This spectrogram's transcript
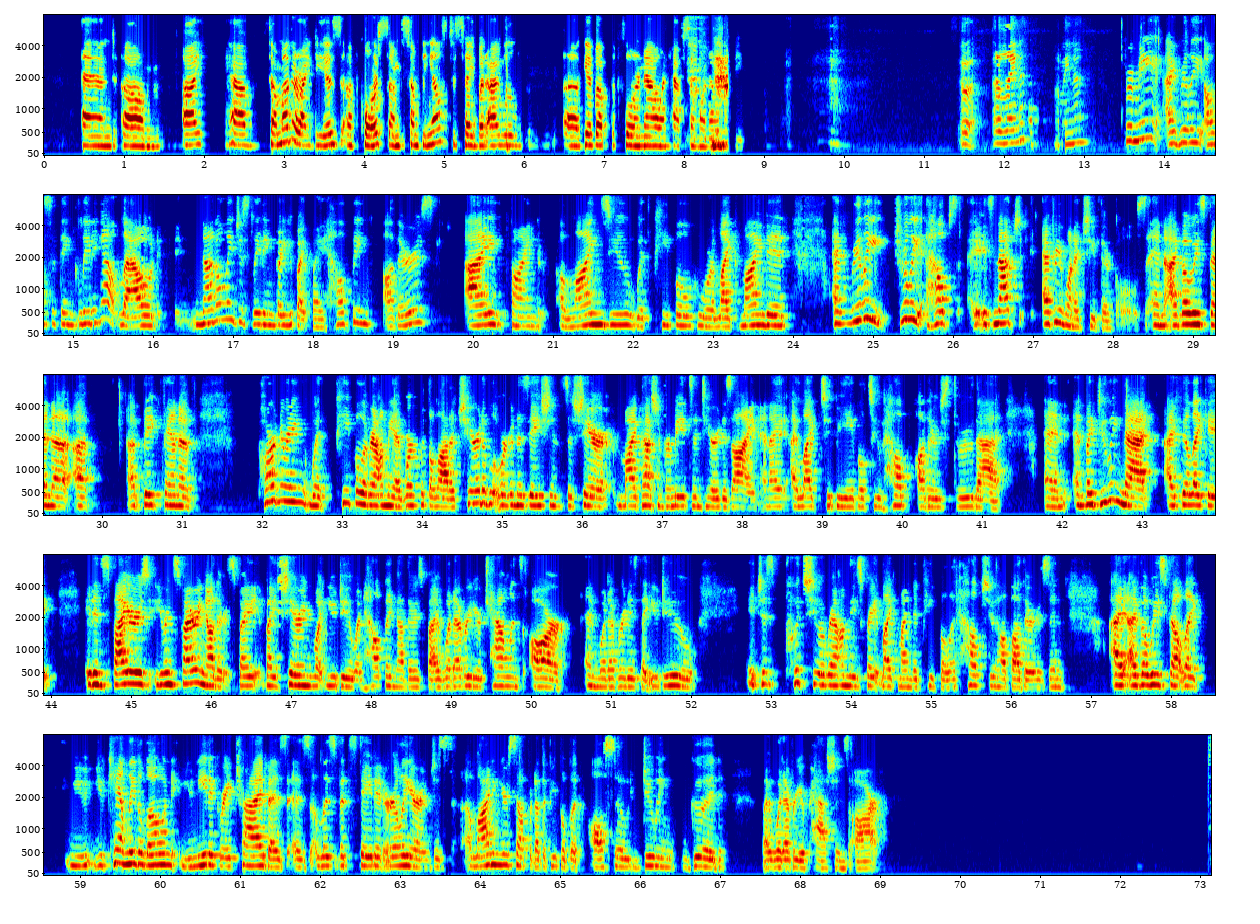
And um, I have some other ideas, of course, some something else to say, but I will uh, give up the floor now and have someone else speak. So, Elena, Elena? For me, I really also think leading out loud, not only just leading by you, but by helping others, I find aligns you with people who are like-minded and really truly helps. It's not everyone achieve their goals. And I've always been a, a, a big fan of partnering with people around me. I work with a lot of charitable organizations to share my passion for me, it's interior design. And I, I like to be able to help others through that. And, and by doing that, I feel like it, it inspires, you're inspiring others by, by sharing what you do and helping others by whatever your talents are and whatever it is that you do. It just puts you around these great like-minded people. It helps you help others. And I, I've always felt like you you can't lead alone you need a great tribe as as elizabeth stated earlier and just aligning yourself with other people but also doing good by whatever your passions are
